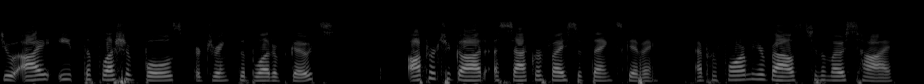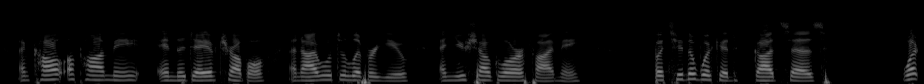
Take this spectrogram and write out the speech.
Do I eat the flesh of bulls, or drink the blood of goats? Offer to God a sacrifice of thanksgiving, and perform your vows to the Most High, and call upon me in the day of trouble, and I will deliver you, and you shall glorify me. But to the wicked God says, What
